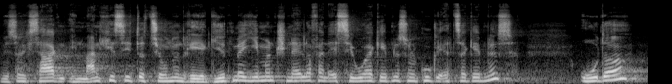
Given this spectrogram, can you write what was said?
wie soll ich sagen, in manchen Situationen reagiert mir jemand schnell auf ein SEO-Ergebnis oder Google Ads-Ergebnis. Oder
